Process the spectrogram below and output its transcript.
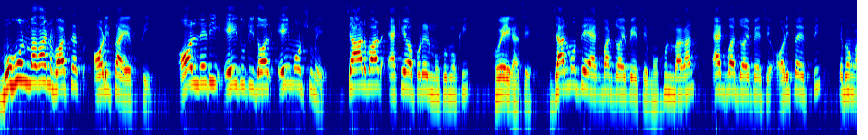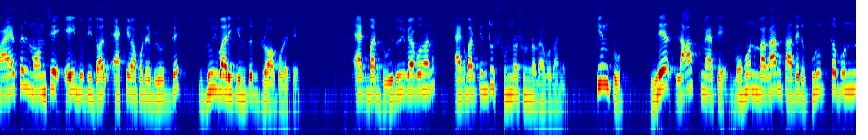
Mohun Bagan versus Odisha FC already এই দুটি দল এই মরশুমে চারবার একে অপরের মুখোমুখি হয়ে গেছে। যার মধ্যে একবার জয় পেয়েছে মোহনবাগান, একবার জয় পেয়েছে অরিসা এফসি এবং আইএসএল মঞ্চে এই দুটি দল একে অপরের বিরুদ্ধে দুইবারই কিন্তু ড্র করেছে। একবার দুই দুই ব্যবধানে, একবার কিন্তু শূন্য শূন্য ব্যবধানে। কিন্তু লাস্ট ম্যাচে মোহনবাগান তাদের গুরুত্বপূর্ণ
